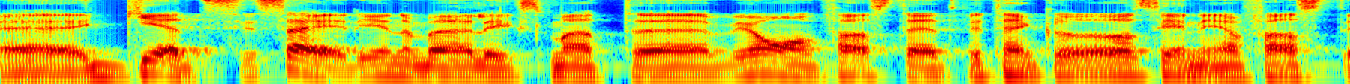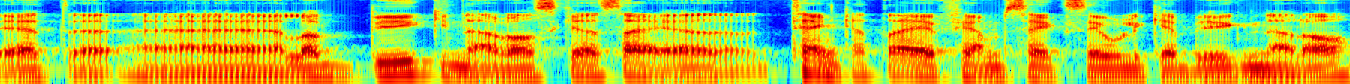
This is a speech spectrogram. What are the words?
Eh, GEDS i sig, det innebär liksom att eh, vi har en fastighet, vi tänker oss in i en fastighet, eh, eller byggnader ska jag säga. Tänk att det är fem, sex olika byggnader.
